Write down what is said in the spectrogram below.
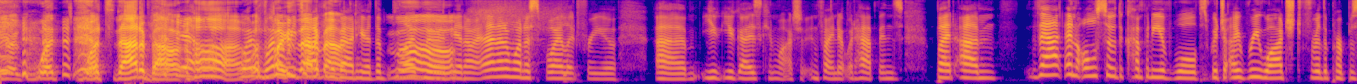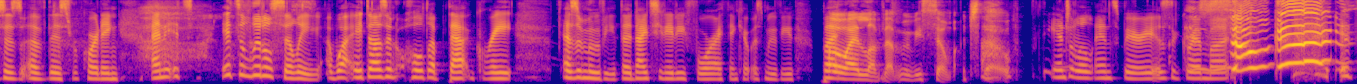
You're like, what? What's that about? Yeah, Huh? What, the what are we talking about? here? The Blood Oh. Moon. You know, and I don't want to spoil it for you. Um, you you guys can watch it and find out what happens. But um, that and also the Company of Wolves, which I rewatched for the purposes of this recording, and it's it's a little silly. It doesn't hold up that great as a movie. The 1984, I think it was movie, but oh, I love that movie so much, though. Angela Lansbury is the grandma. So good. It's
